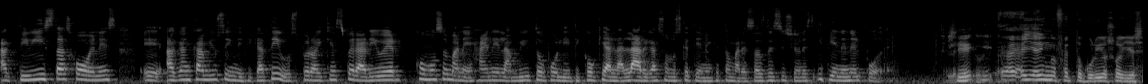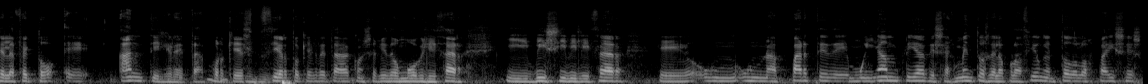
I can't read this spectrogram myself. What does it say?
activistas jóvenes eh, hagan cambios significativos, pero hay que esperar y ver cómo se maneja en el ámbito político, que a la larga son los que tienen que tomar esas decisiones y tienen el poder. Sí, hay un efecto curioso y es el efecto eh, anti-Greta, porque es cierto que Greta ha conseguido movilizar y visibilizar eh, una parte de, muy amplia de segmentos de la población en todos los países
